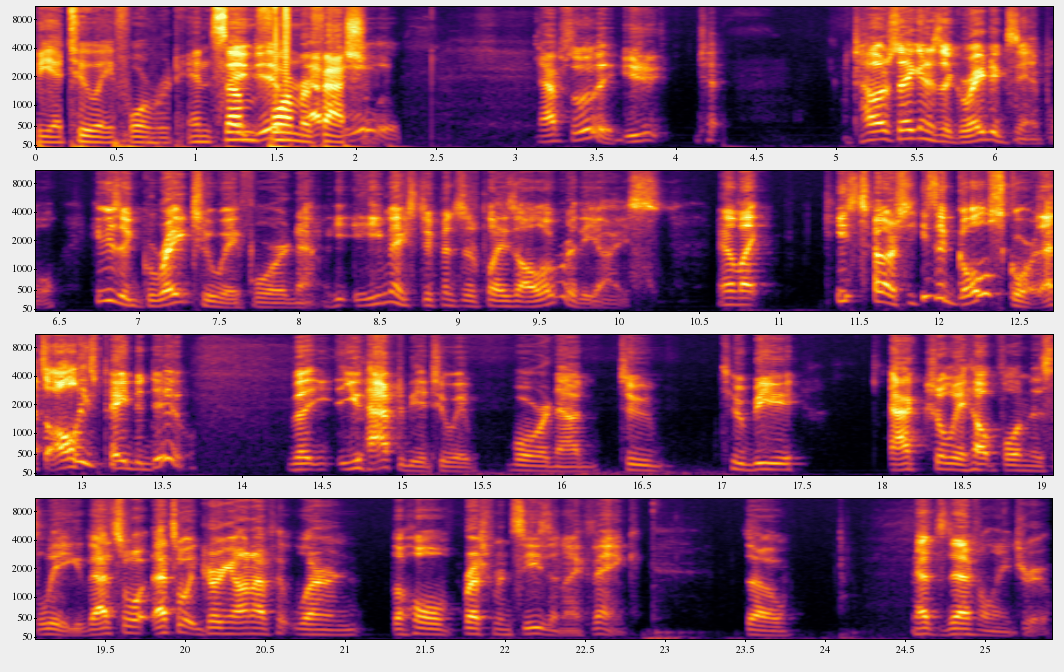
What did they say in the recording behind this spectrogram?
be a two way forward in some form or fashion. absolutely. Absolutely. You, T- Tyler Seguin is a great example. He's a great two-way forward now. He, he makes defensive plays all over the ice. And like he's Tyler, he's a goal scorer. That's all he's paid to do. But you have to be a two-way forward now to to be actually helpful in this league. That's what that's what Gurianov learned the whole freshman season, I think. So that's definitely true.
